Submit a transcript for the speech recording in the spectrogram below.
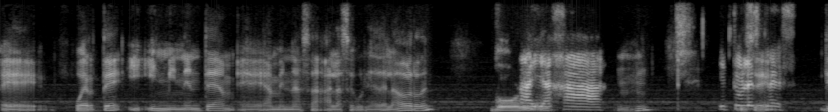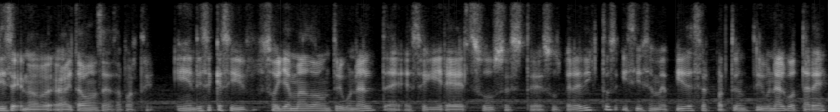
eh, fuerte y inminente eh, amenaza a la seguridad de la orden. Ay, ajá. ¿Y tú les crees? Dice, no, ahorita vamos a esa parte. y dice que si soy llamado a un tribunal, seguiré sus, este, sus veredictos y si se me pide ser parte de un tribunal, votaré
